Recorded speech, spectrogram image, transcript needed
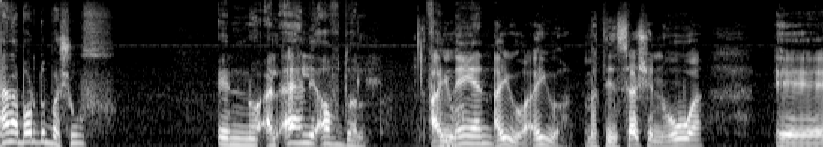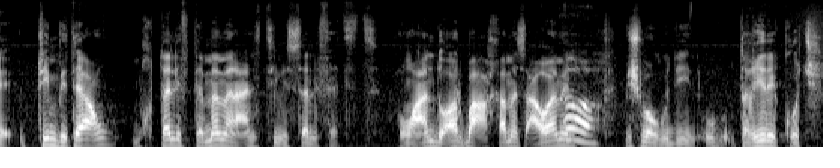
أنا برضو بشوف إنه الأهلي أفضل فنيا. أيوه أيوه. أيوه ما تنساش إن هو آه، ال team بتاعه مختلف تماما عن ال team السنة اللي فاتت. هو عنده أربع خمس عوامل آه. مش موجودين. وتغيير ال coach.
